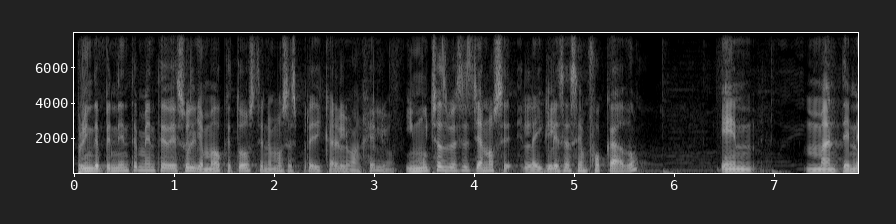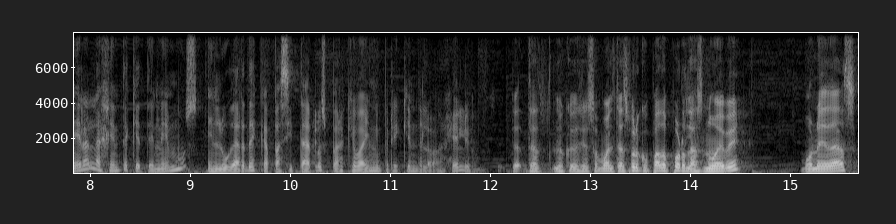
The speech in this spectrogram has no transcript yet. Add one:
pero independientemente de eso, el llamado que todos tenemos es predicar el Evangelio. Y muchas veces ya no se, la iglesia se ha enfocado en mantener a la gente que tenemos en lugar de capacitarlos para que vayan y prediquen del Evangelio. Lo que decía Samuel, ¿te has preocupado por las nueve monedas?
